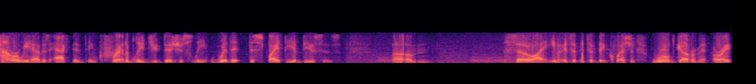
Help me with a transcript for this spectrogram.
power we have, has acted incredibly judiciously with it, despite the abuses. Um, so I, you know, it's a it's a big question. World government, all right.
